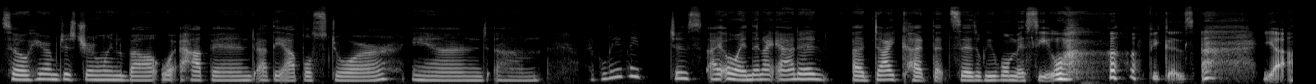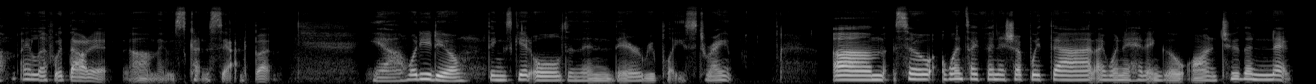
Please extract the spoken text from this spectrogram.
so here I'm just journaling about what happened at the Apple Store, and um, I believe I just I oh, and then I added a die cut that says "We will miss you," because yeah, I left without it. Um, it was kind of sad, but yeah, what do you do? Things get old and then they're replaced, right? Um, so once I finish up with that, I went ahead and go on to the next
